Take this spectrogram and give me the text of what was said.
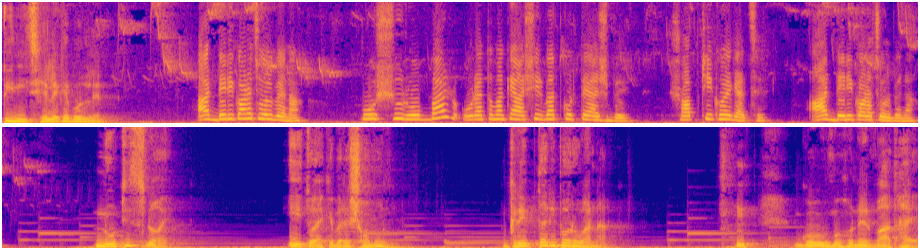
তিনি ছেলেকে বললেন আর দেরি করা চলবে না। পরশু রোববার ওরা তোমাকে আশীর্বাদ করতে আসবে। সব ঠিক হয়ে গেছে। আর দেরি করা চলবে না। নোটিস নয় এ তো একেবারে সমন। গ্রেপ্তারি পরোয়ানা। গৌরমোহনের মাথায়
